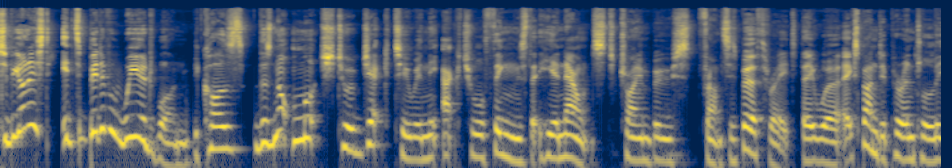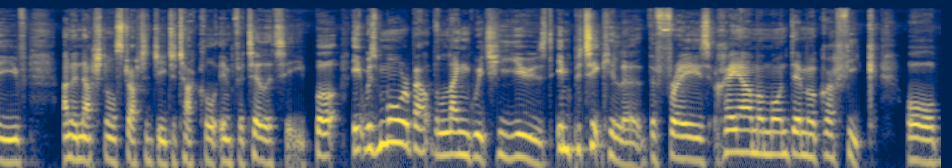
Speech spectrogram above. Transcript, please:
To be honest, it's a bit of a weird one because there's not much to object to in the actual things that he announced to try and boost France's birth rate. They were expanded parental leave and a national strategy to tackle infertility. But it was more about the language he used, in particular, the phrase réarmement démographique or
